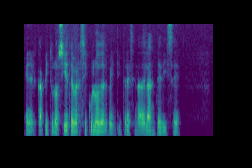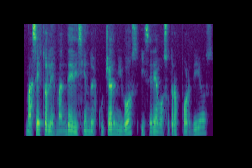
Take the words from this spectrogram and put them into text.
En el capítulo 7, versículo del 23 en adelante dice, Mas esto les mandé diciendo, escuchad mi voz y seré a vosotros por Dios,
